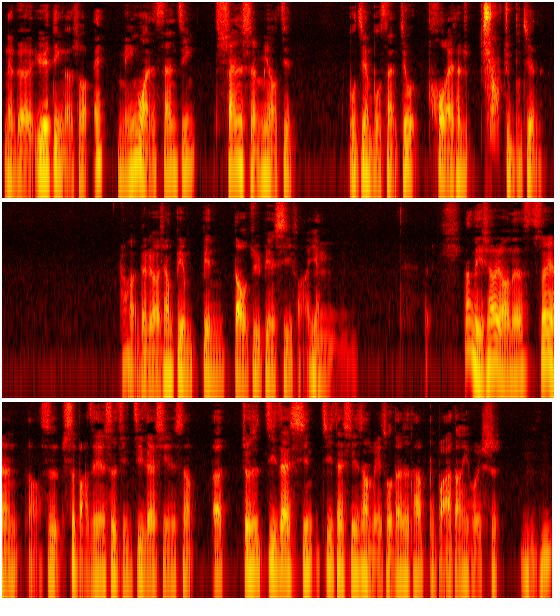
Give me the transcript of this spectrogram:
那个约定了，说：“哎，明晚三更，山神庙见，不见不散。”结果后来他就咻就不见了，感觉好像变变道具、变戏法一样。那李逍遥呢，虽然啊、哦、是是把这件事情记在心上。呃，就是记在心，记在心上没错，但是他不把它当一回事。嗯哼，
